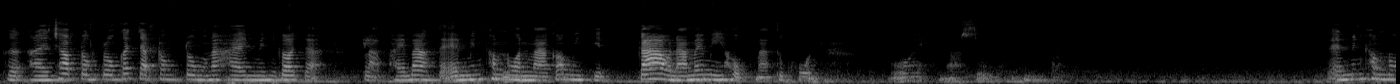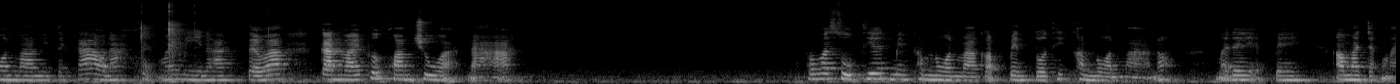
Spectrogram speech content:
เผื่อใครชอบตรงๆ ก็จับตรงๆ นะคะแอดมินก็จะกลับให้บ้างแต่แอดมินคำนวณมาก็มีติด9นะ ไม่มี 6 นะ ทุกคน โอ้ยนอสูอืม แต่แอดมินคำนวณมามีแต่ 9 นะ 6 ไม่มีนะคะ แต่ว่ากันไว้เพื่อความชัวร์นะคะ เพราะว่าสูตรที่แอดมินคำนวณมาก็เป็นตัวที่คำนวณมาเนาะไม่ได้ไปเอามาจากไหน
